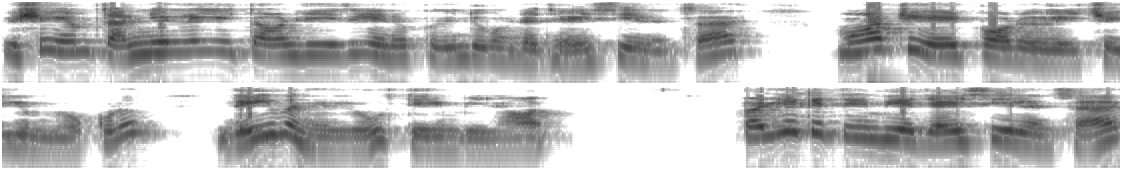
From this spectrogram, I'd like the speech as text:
விஷயம் தன்னெல்லையை தாண்டியது என புரிந்து கொண்ட ஜெயசீலன் சார் மாற்று ஏற்பாடுகளை செய்யும் நோக்குடன் தெய்வநல்லூர் திரும்பினார். பள்ளிக்கு திரும்பிய ஜெயசீலன் சார்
